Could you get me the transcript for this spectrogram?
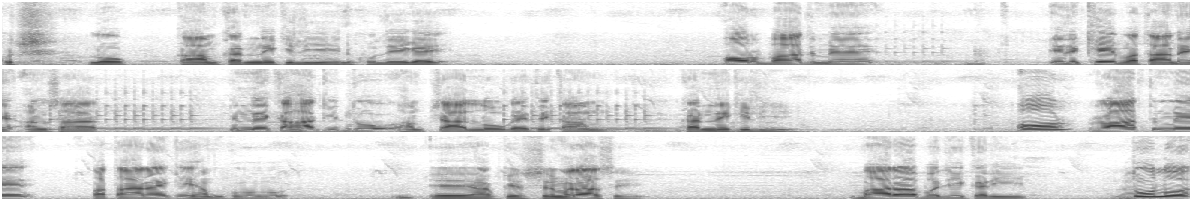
कुछ लोग काम करने के लिए इनको ले गए और बाद में इनके बताने अनुसार इनने कहा कि दो हम चार लोग गए थे काम करने के लिए। और रात में बता रहे हैं कि हमको ए, आपके सिमरा से 12 बजे करीब दो लो,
